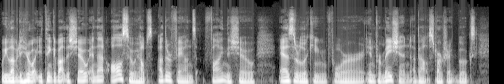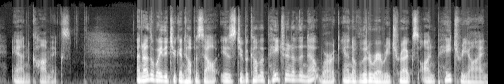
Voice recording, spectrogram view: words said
We love to hear what you think about the show, and that also helps other fans find the show as they're looking for information about Star Trek books and comics. Another way that you can help us out is to become a patron of the network and of Literary Treks on Patreon.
